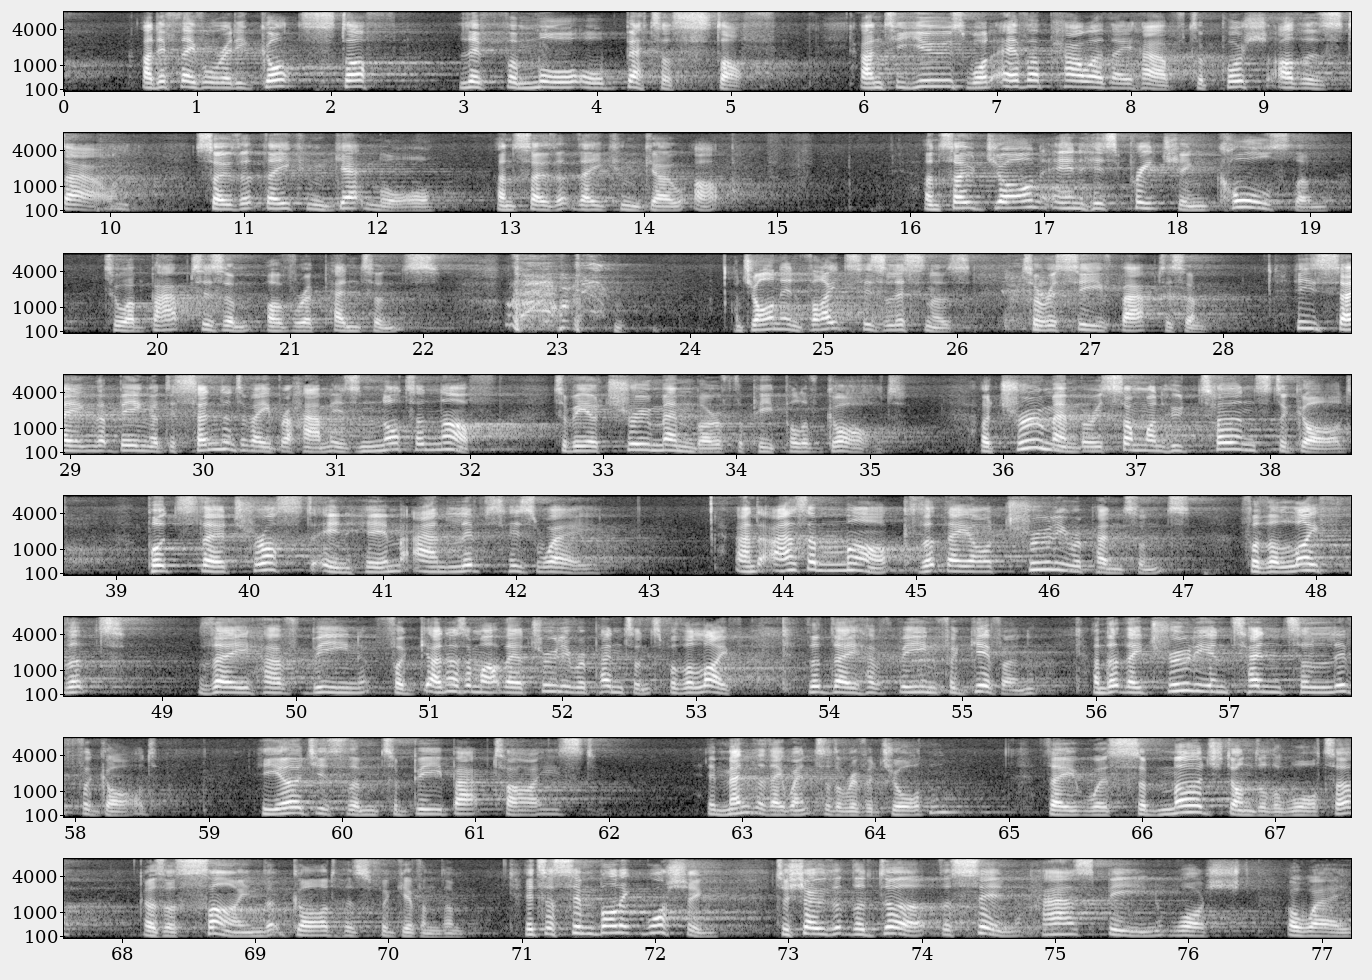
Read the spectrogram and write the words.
And if they've already got stuff, live for more or better stuff. And to use whatever power they have to push others down so that they can get more and so that they can go up. And so, John, in his preaching, calls them to a baptism of repentance. John invites his listeners to receive baptism. He's saying that being a descendant of Abraham is not enough to be a true member of the people of God. A true member is someone who turns to God, puts their trust in him, and lives his way. And as a mark that they are truly repentant for the life that they have been for, and as a mark they are truly repentant for the life that they have been forgiven and that they truly intend to live for God, he urges them to be baptized. It meant that they went to the River Jordan. They were submerged under the water as a sign that God has forgiven them. It's a symbolic washing to show that the dirt, the sin, has been washed away.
